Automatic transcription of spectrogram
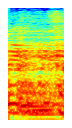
Yeah.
